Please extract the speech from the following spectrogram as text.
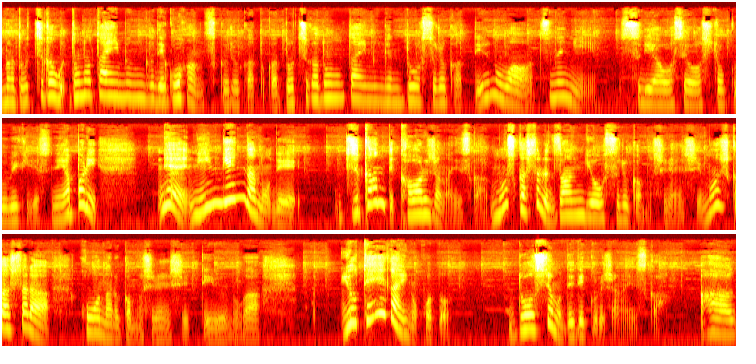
まあどっちがどのタイミングでご飯作るかとか、どっちがどのタイミングでどうするかっていうのは常にすり合わせはしとくべきですね。やっぱりね、人間なので、時間って変わるじゃないですか。もしかしたら残業するかもしれんし、もしかしたらこうなるかもしれんしっていうのが、予定外のこと、どうしても出てくるじゃないですか。ああ、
